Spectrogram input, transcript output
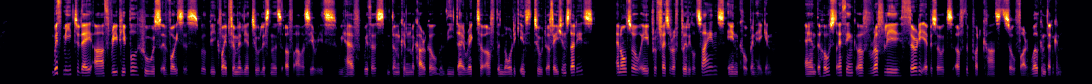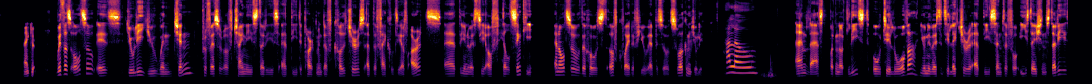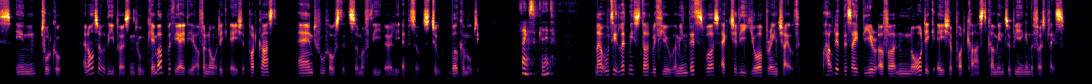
With me today are three people whose voices will be quite familiar to listeners of our series. We have with us Duncan McCargo, the director of the Nordic Institute of Asian Studies, and also a professor of political science in Copenhagen. And the host, I think, of roughly 30 episodes of the podcast so far. Welcome, Duncan. Thank you. With us also is Julie Yu Wen Chen, professor of Chinese studies at the Department of Cultures at the Faculty of Arts at the University of Helsinki, and also the host of quite a few episodes. Welcome, Julie. Hello. And last but not least, Outi Luova, university lecturer at the Center for East Asian Studies in Turku, and also the person who came up with the idea of a Nordic Asia podcast and who hosted some of the early episodes too. Welcome, Outi. Thanks, Kenneth. Now, Outi, let me start with you. I mean, this was actually your brainchild. How did this idea of a Nordic Asia podcast come into being in the first place?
